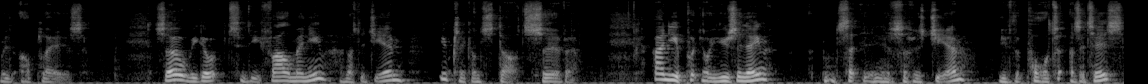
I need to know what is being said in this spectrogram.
with our players. So we go up to the file menu and as the GM you click on start server and you put your username and set yourself as GM, leave the port as it is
